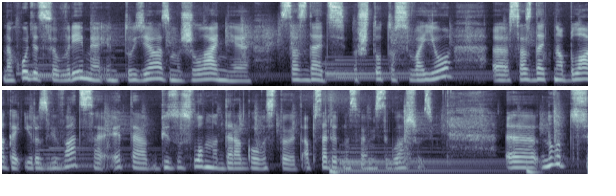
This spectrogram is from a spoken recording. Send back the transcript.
находится время, энтузиазм, желание создать что-то свое, э, создать на благо и развиваться, это, безусловно, дорогого стоит. Абсолютно с вами соглашусь. Э, ну вот,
